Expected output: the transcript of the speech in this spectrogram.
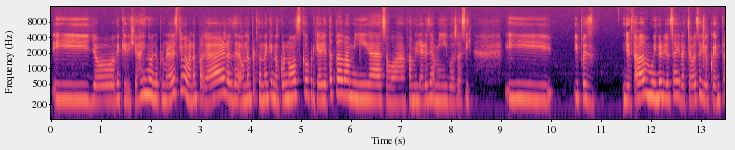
Y yo de que dije, ay no, la primera vez que me van a pagar, o sea, una persona que no conozco, porque había tatuado a amigas o a familiares de amigos o así. Y, y pues yo estaba muy nerviosa y la chava se dio cuenta.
